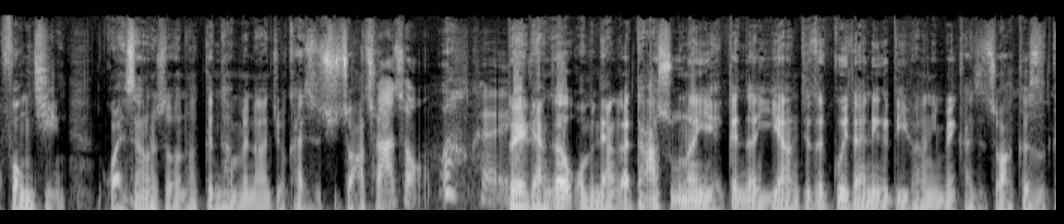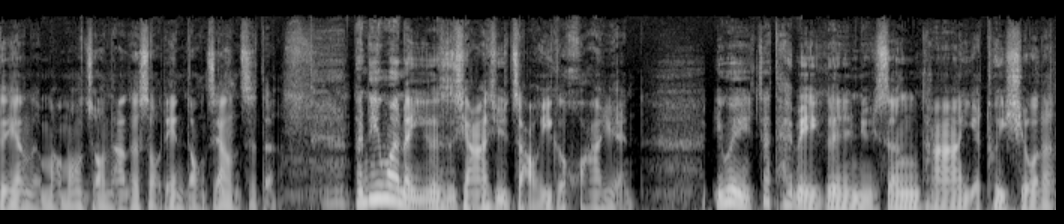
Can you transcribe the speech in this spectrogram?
风景。晚上的时候呢，跟他们呢就开始去抓虫。抓虫，OK。对，两个我们两个大叔呢也跟着一样，就是跪在那个地方里面开始抓各式各样的毛毛虫，拿着手电筒这样子的。那另外呢，一个是想要去找一个花园，因为在台北一个女生她也退休了，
